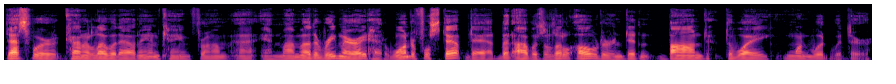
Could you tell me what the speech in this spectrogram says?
that's where kind of Love Without End came from. Uh, and my mother remarried, had a wonderful stepdad, but I was a little older and didn't bond the way one would with their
